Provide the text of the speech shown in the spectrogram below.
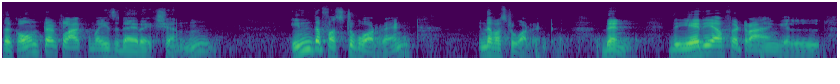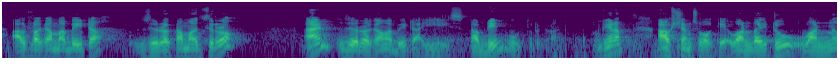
the counterclockwise direction in the first quadrant in the first quadrant then the area of a triangle alpha comma beta 0 comma 0 and 0 comma beta is அப்படின்னு கொடுத்துருக்காங்க ஓகேங்களா options okay one by two ஒன்று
